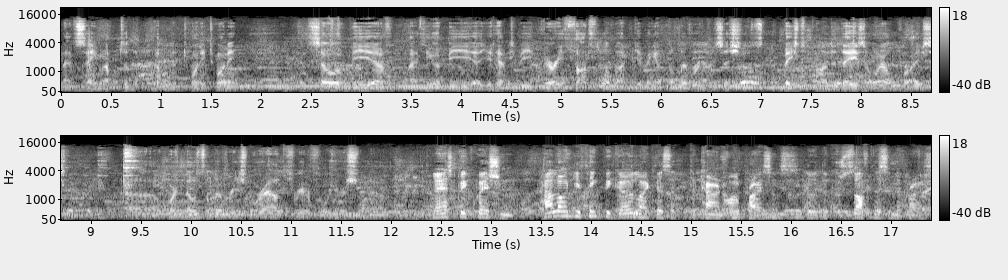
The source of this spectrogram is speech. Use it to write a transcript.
that same up to the up to 2020. And so it'd be, uh, I think it would be, uh, you'd have to be very thoughtful about giving up delivery positions based upon today's oil price, uh, when those deliveries were out three or four years from now. Last quick question: How long do you think we go like this at the current oil prices? The, the softness in the price.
